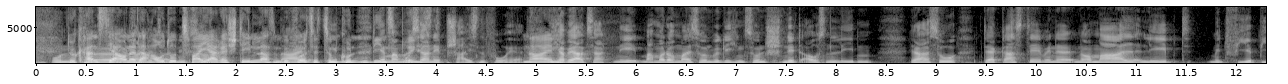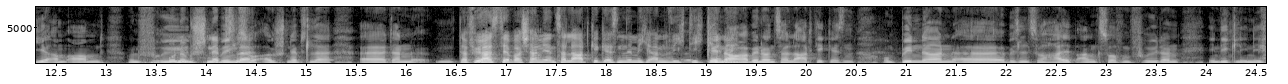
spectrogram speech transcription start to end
und, Du kannst äh, ja auch nicht ein jetzt Auto zwei. Jahre stehen lassen, bevor es jetzt zum eben. Kundendienst ja, man bringst. muss ja nicht bescheißen vorher. Nein. Ich habe ja gesagt, nee, machen wir doch mal so einen wirklichen so einen Schnitt aus dem Leben. Ja, so der Gaste, wenn er normal lebt, mit vier Bier am Abend und früh Und einem Schnäpsler. so aus Schnäpsler, äh, dann Dafür hast du ja wahrscheinlich einen Salat gegessen, nehme ich an, wie ich dich kenne. Genau, habe ich noch einen Salat gegessen und bin dann äh, ein bisschen so halb angesoffen, früh dann in die Klinik.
